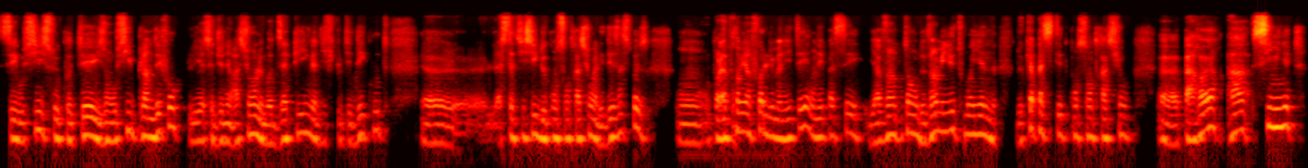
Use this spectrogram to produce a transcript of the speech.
c'est aussi ce côté, ils ont aussi plein de défauts liés à cette génération, le mode zapping, la difficulté d'écoute, euh, la statistique de concentration, elle est désastreuse. pour la première fois de l'humanité, on est passé, il y a 20 ans, de 20 minutes moyenne de capacité de concentration euh, par heure à 6 minutes.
